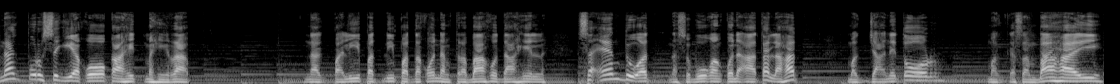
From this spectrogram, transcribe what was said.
Nagpursigi ako kahit mahirap. Nagpalipat-lipat ako ng trabaho dahil sa endo at nasubukan ko na ata lahat mag-janitor, magkasambahay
